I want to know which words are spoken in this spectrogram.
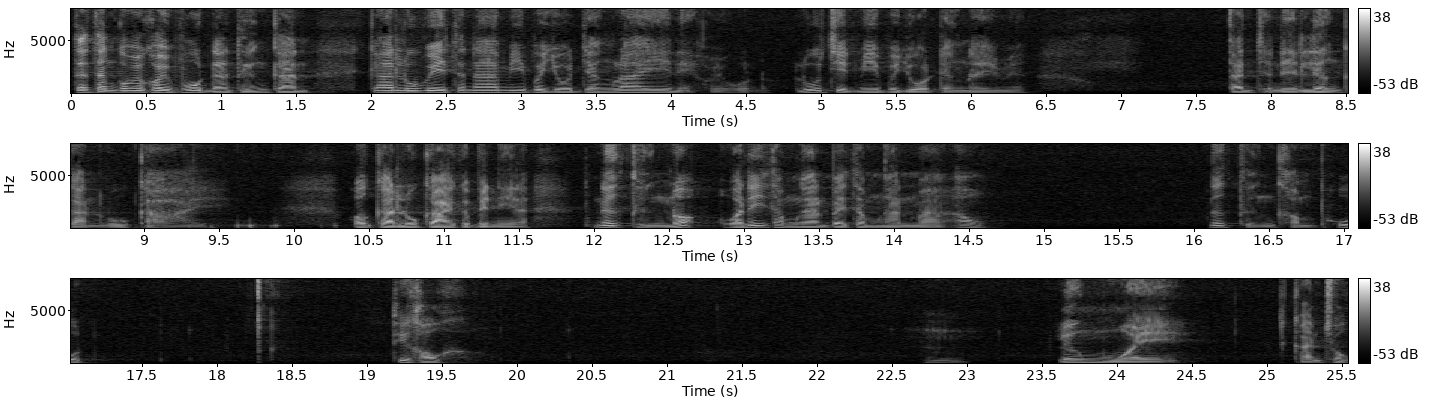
แต่ท่านก็ไม่ค่อยพูดนะถึงการการรู้เวทนามีประโยชน์อย่างไรเนี่ยค่อยพูดรู้จิตมีประโยชน์อย่างไรไหมท่านจะเน้นเรื่องการรู้กาย เพราะการรู้กายก็เป็นนี่แหละนึกถึงเนาะวันนี้ทำงานไปทำงานมา เอา้า นึกถึงคำพูด ที่เขา เรื่องมวย การชก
